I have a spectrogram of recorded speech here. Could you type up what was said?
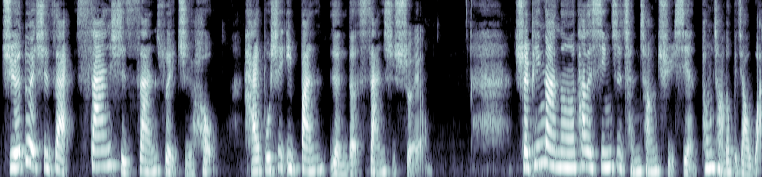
绝对是在三十三岁之后，还不是一般人的三十岁哦。水瓶男呢，他的心智成长曲线通常都比较晚，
